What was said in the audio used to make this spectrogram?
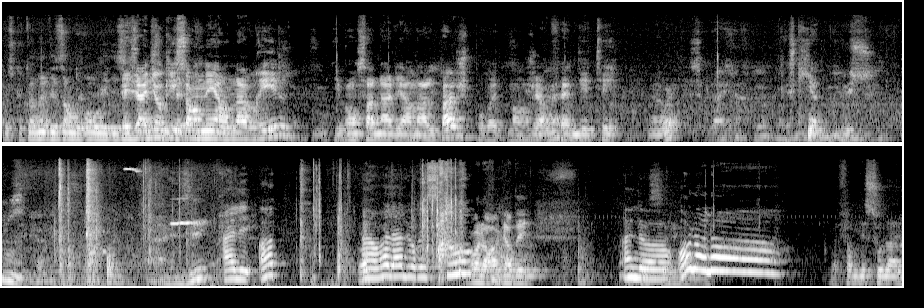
Parce que tu en as des endroits où il y a des Les agneaux qui sont nés en avril, ils vont s'en aller en alpage pour être mangés en Ouais. fin d'été. Ah ouais. Qu'est-ce qu'il y a de plus Je sais pas. Allez-y. Allez, hop. Alors voilà le resto. Voilà, regardez. Alors, oh là là La ferme des Sonailles.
